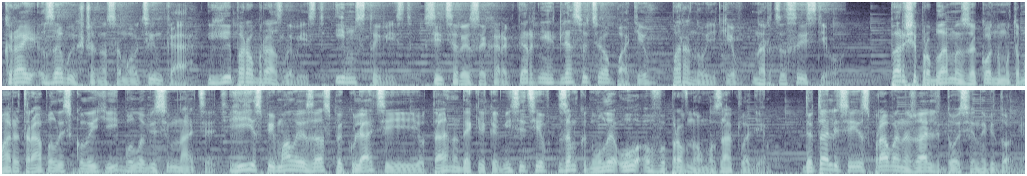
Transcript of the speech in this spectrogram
край завищена самооцінка, гіперобразливість і мстивість. Всі ці риси характерні для соціопатів, параноїків, нарцисистів. Перші проблеми з законом у Тамари трапились, коли їй було 18. Її спіймали за спекуляцією та на декілька місяців замкнули у виправному закладі. Деталі цієї справи, на жаль, досі невідомі.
